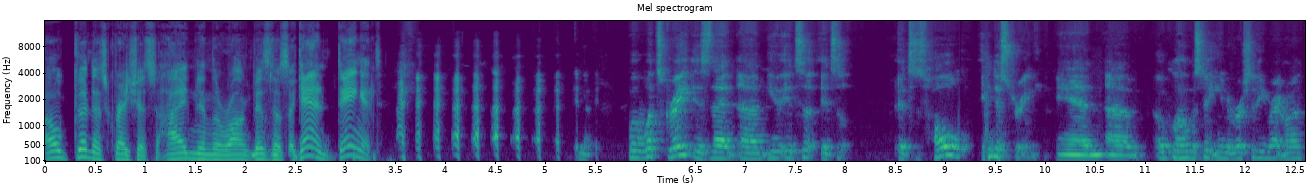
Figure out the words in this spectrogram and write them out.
Oh goodness gracious! I'm in the wrong business again. Dang it! Well, what's great is that um, you know, it's a it's it's this whole industry, and um, Oklahoma State University, right, Ron?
